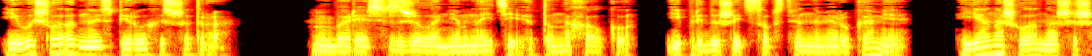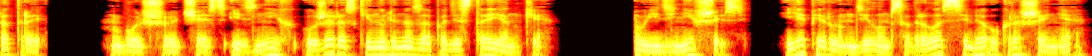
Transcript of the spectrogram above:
и вышла одной из первых из шатра. Борясь с желанием найти эту нахалку и придушить собственными руками, я нашла наши шатры. Большую часть из них уже раскинули на западе стоянки. Уединившись, я первым делом содрала с себя украшения.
